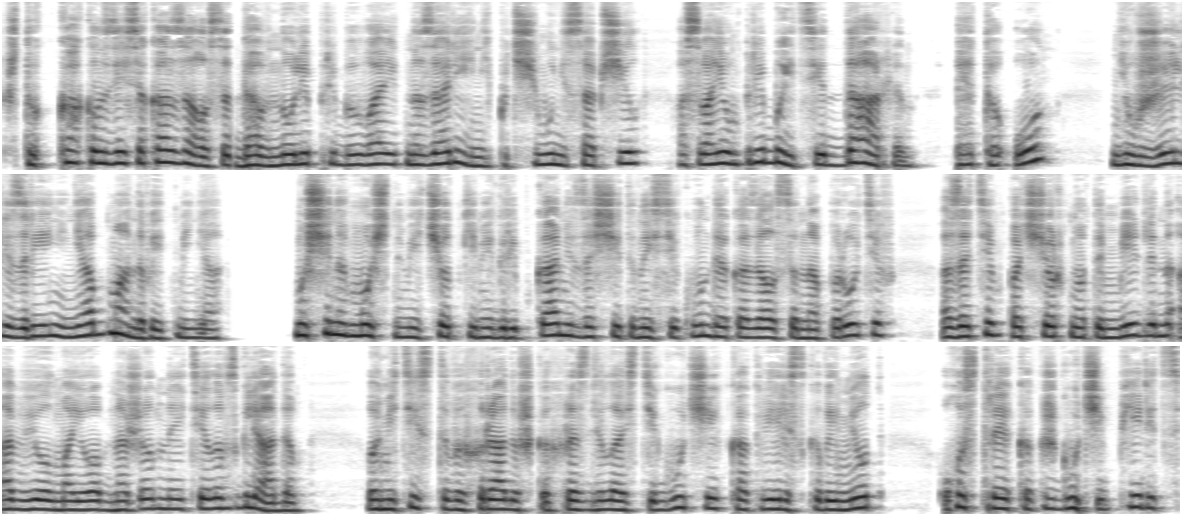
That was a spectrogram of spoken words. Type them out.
что как он здесь оказался, давно ли пребывает на Зарине, почему не сообщил о своем прибытии. Даррен, это он? Неужели зрение не обманывает меня? Мужчина мощными четкими грибками за считанные секунды оказался напротив, а затем подчеркнуто медленно обвел мое обнаженное тело взглядом. В аметистовых радужках разлилась тягучая, как вересковый мед, острая, как жгучий перец,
